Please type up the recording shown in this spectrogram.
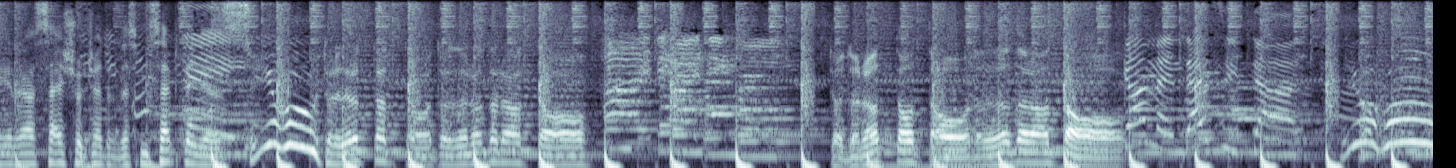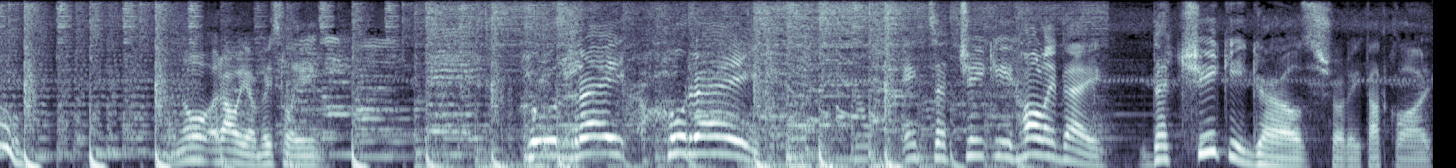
Ir 6,47. Juhu! Tudurutoto, tudurutoto. Tudurutoto, tudurutoto. Come and dance with us. Juhu! Nu, raujam visu līdzi. Hurray! It's a cheeky holiday! The cheeky girls šorīt atklāja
